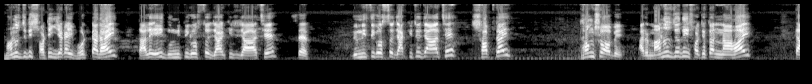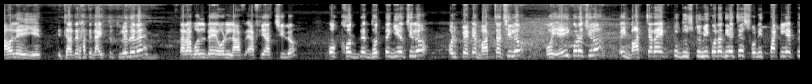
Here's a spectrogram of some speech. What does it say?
মানুষ যদি সঠিক জায়গায় ভোটটা দেয়, তাহলে এই দুর্নীতিগ্রস্ত যা কিছু যা আছে স্যার, দুর্নীতিগ্রস্ত যা কিছু যা আছে, সবটাই ধ্বংস হবে। আর মানুষ যদি সচেতন না হয়, তাহলে যাদের হাতে দায়িত্ব তুলে দেবে, তারা বলবে ওর লাভ অ্যাফিয়ার ছিল, ও খদ্দের ধরতে গিয়েছিল, ওর পেটে বাচ্চা ছিল ওই এই করেছিল, ওই বাচ্চারা একটু দুষ্টুমি করে দিয়েছে, শরীর থাকলে একটু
